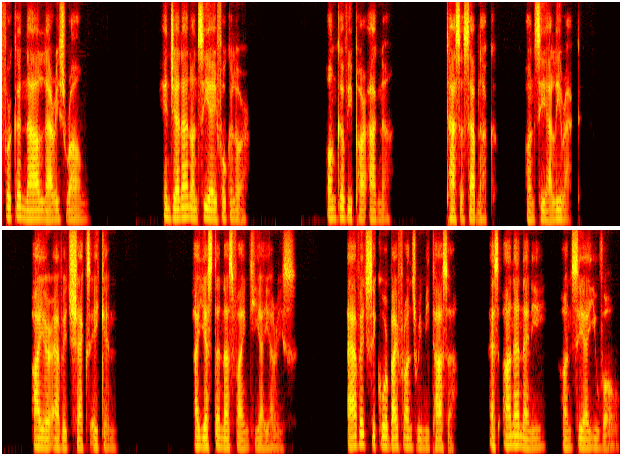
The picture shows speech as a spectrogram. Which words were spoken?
Furka nal laris wrong. Injedan on ca Focalor. Onka vipar agna. Tasa sabnak on cia lirak. Ayer avid Shax aiken. Ayesta nasvain kiayaris. Avid sikor bifrons remitasa. As ananani on cia yuvo.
